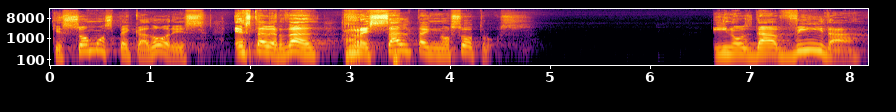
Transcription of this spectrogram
que somos pecadores, esta verdad resalta en nosotros y nos da vida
